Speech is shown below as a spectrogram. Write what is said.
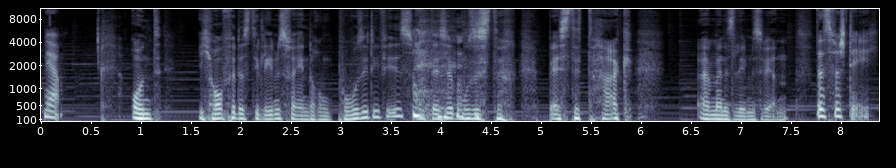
ja. Und ich hoffe, dass die Lebensveränderung positiv ist und deshalb muss es der beste Tag äh, meines Lebens werden. Das verstehe ich.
